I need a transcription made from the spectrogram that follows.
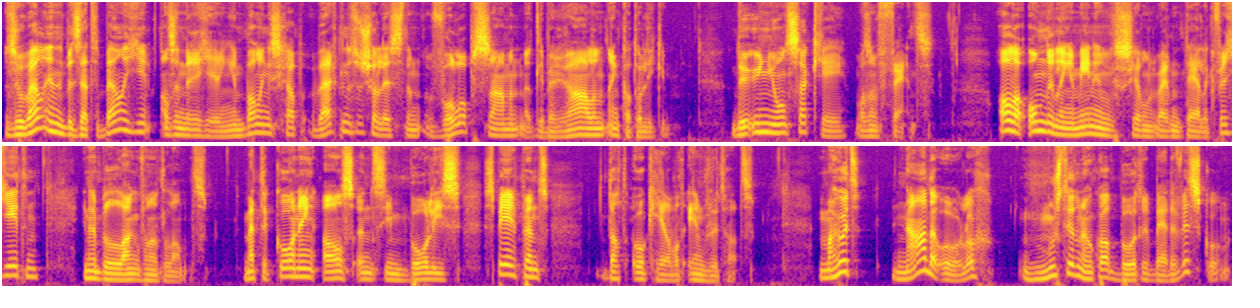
Zowel in het bezette België als in de regering in ballingschap werkten de socialisten volop samen met liberalen en katholieken. De Union Sacrée was een feit. Alle onderlinge meningsverschillen werden tijdelijk vergeten in het belang van het land met de koning als een symbolisch speerpunt dat ook heel wat invloed had. Maar goed, na de oorlog moest er dan ook wel boter bij de vis komen.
